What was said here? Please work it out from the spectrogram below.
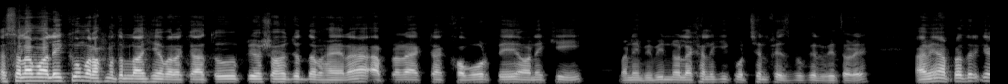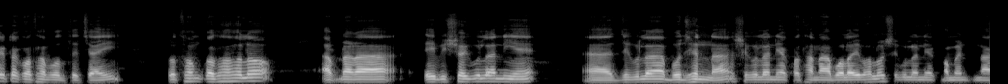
আসসালামু আলাইকুম রহমতুল্লাহি বারাকাতু। প্রিয় সহযোদ্ধা ভাইয়েরা, আপনারা একটা খবর পেয়ে অনেকেই মানে বিভিন্ন লেখালেখি করছেন ফেসবুকের ভিতরে। আমি আপনাদেরকে একটা কথা বলতে চাই। প্রথম কথা হলো, আপনারা এই বিষয়গুলা নিয়ে যেগুলা বোঝেন না, সেগুলা নিয়ে কথা না বলাই ভালো, সেগুলা নিয়ে কমেন্ট না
